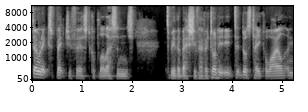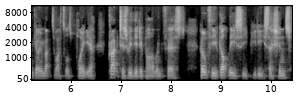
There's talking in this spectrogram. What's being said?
don't expect your first couple of lessons to be the best you've ever done. It, it, does take a while. And going back to Atul's point, yeah, practice with your department first. Hopefully, you've got these CPD sessions.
